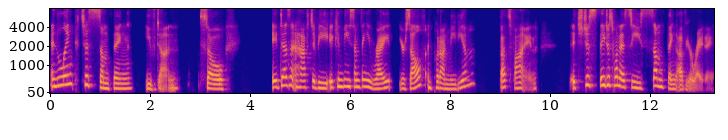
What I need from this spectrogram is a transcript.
and link to something you've done. So it doesn't have to be, it can be something you write yourself and put on Medium. That's fine. It's just, they just want to see something of your writing.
